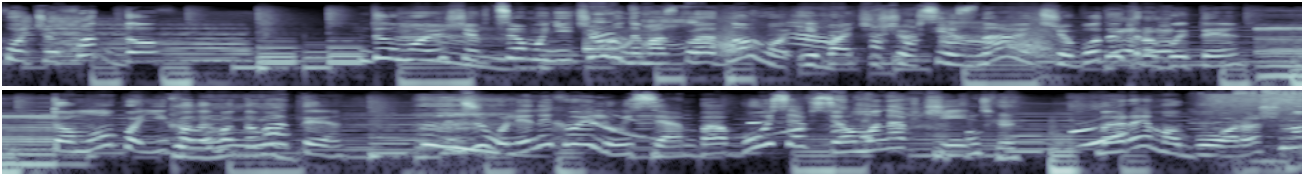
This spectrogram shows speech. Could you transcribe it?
Хочу хот-дог. Думаю, що в цьому нічого нема складного, і бачу, що всі знають, що будуть робити. Тому поїхали готувати. Джулі, не хвилюйся, бабуся всьому навчить. Беремо борошно,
